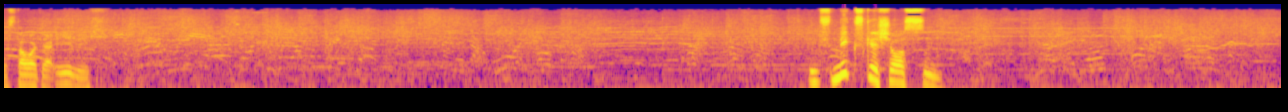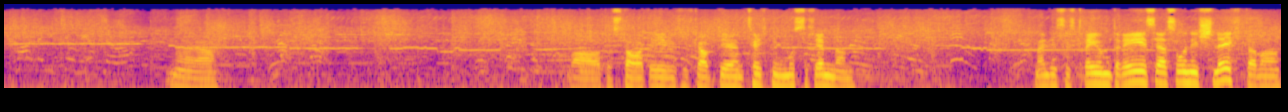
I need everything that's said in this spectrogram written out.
Das dauert ja ewig. Ins Nix geschossen. Naja. Wow, das dauert ewig. Ich glaube, deren Technik muss sich ändern. Ich meine, dieses Dreh um Dreh ist ja so nicht schlecht, aber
